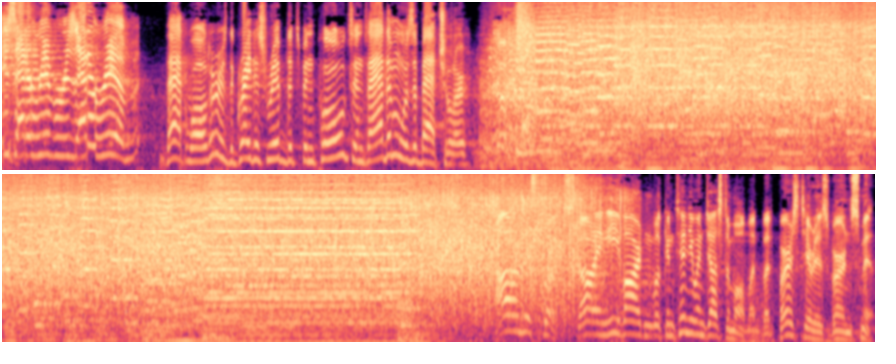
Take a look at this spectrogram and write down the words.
is that a rib or is that a rib? That, Walter, is the greatest rib that's been pulled since Adam was a bachelor. Brooks, starring Eve Arden, will continue in just a moment, but first, here is Vern Smith.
